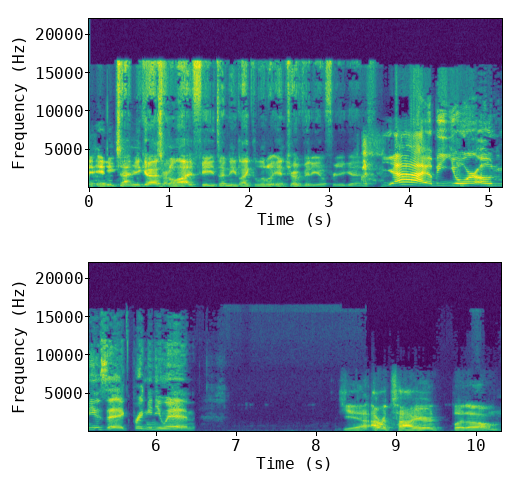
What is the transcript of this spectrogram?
anytime you guys are on the live feeds, I need like a little intro video for you guys. yeah. It'll be your own music bringing you in. yeah, I retired, but um,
